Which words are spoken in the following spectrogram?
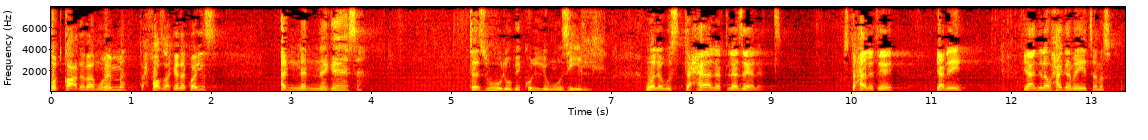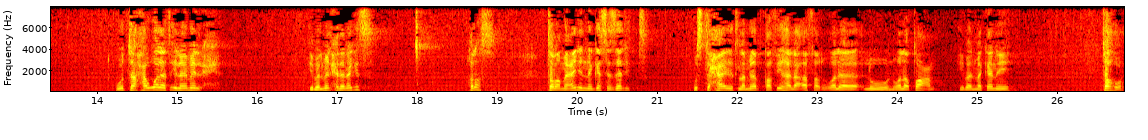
خد قاعدة بقى مهمة تحفظها كده كويس. أن النجاسة تزول بكل مزيل ولو استحالت لازالت استحالت إيه؟ يعني إيه؟ يعني لو حاجة ميتة مثلا وتحولت إلى ملح يبقى الملح ده نجس؟ خلاص. طالما عين النجاسة زالت واستحالة لم يبقى فيها لا أثر ولا لون ولا طعم يبقى المكان إيه؟ طهر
